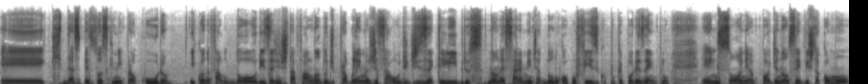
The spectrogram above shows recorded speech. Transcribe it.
é, que, das pessoas que me procuram. E quando eu falo dores, a gente está falando de problemas de saúde, de desequilíbrios, não necessariamente a dor no corpo físico, porque, por exemplo, é, insônia pode não ser vista como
